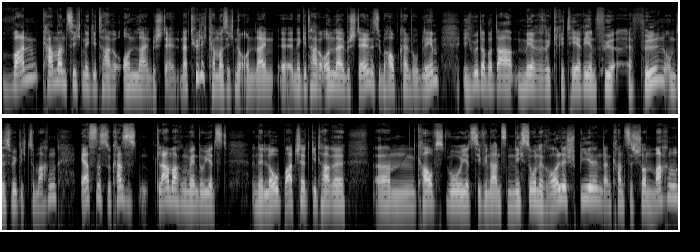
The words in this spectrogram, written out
wann kann man sich eine Gitarre online bestellen? Natürlich kann man sich eine, online, äh, eine Gitarre online bestellen, ist überhaupt kein Problem. Ich würde aber da mehrere Kriterien für erfüllen, um das wirklich zu machen. Erstens, du kannst es klar machen, wenn du jetzt eine Low-Budget-Gitarre ähm, kaufst, wo jetzt die Finanzen nicht so eine Rolle spielen, dann kannst du es schon machen.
